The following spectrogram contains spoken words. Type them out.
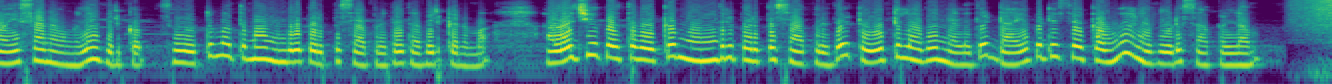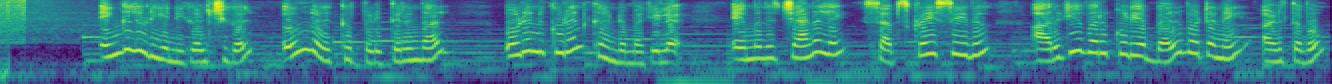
வயசானவங்களும் இது இருக்கும். ஸோ ஒட்டுமொத்தமாக முந்திரி பருப்பு சாப்பிட்றத தவிர்க்கணுமா? அலர்ஜியை பொறுத்த வரைக்கும் முந்திரி பருப்பு சாப்பிட்றது டோட்டலாகவே நல்லது. டயபெட்டிஸ் இருக்கவங்க அளவோடு சாப்பிடலாம். எங்களுடைய நிகழ்ச்சிகள் உங்களுக்கு பிடித்திருந்தால் உடனுக்குடன் கண்டு மகிழ. எமது சேனலை சப்ஸ்கிரைப் செய்து அருகே வரக்கூடிய பெல் பட்டனை அழுத்தவும்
